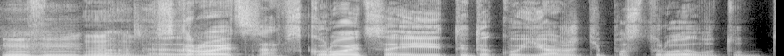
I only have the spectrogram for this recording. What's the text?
Мгм. Мгм. э, Вскроется. Вскроется, и ты такой, я же типа строил вот тут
